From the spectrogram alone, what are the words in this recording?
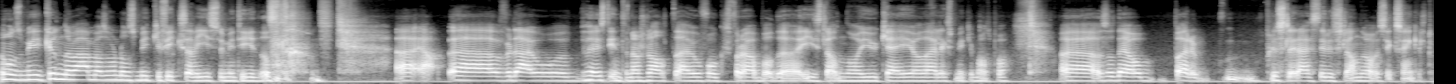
noen som ikke kunne være med, og så var det noen som ikke fikk seg visum i tid. og sånn. Uh, ja, uh, for det er jo høyst internasjonalt. Det er jo folk fra både Island og UK, og det er liksom ikke måte på. Uh, så det å bare plutselig reise til Russland, det var visst ikke så enkelt.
